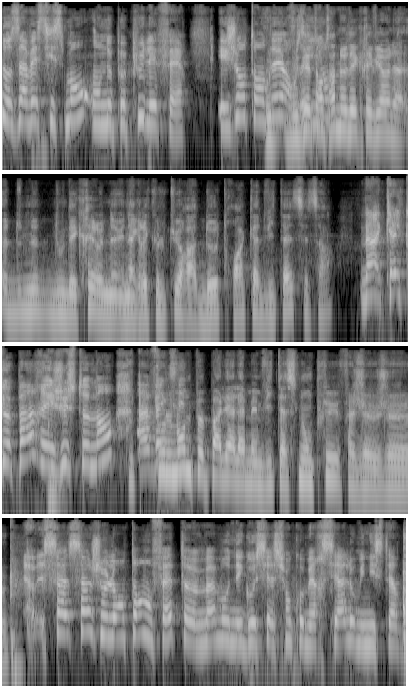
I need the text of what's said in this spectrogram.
nos investissements, on ne peut plus les faire. Et j'entendais. Vous, vous êtes en train de nous décrire une, nous décrire une, une agriculture à 2, 3, 4 vitesses, c'est ça? Ben, quelque part, et justement, avec tout le monde ne peut pas aller à la même vitesse non plus. Enfin, je, je... Euh, ça, ça, je l'entends en fait, euh, même aux négociations commerciales au ministère de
